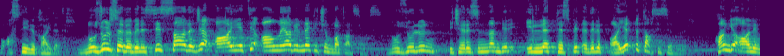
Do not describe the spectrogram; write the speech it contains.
Bu asli bir kaydedir. Nuzul sebebini siz sadece ayeti anlayabilmek için bakarsınız. Nuzulün içerisinden bir illet tespit edilip ayet mi tahsis edilir? Hangi alim,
